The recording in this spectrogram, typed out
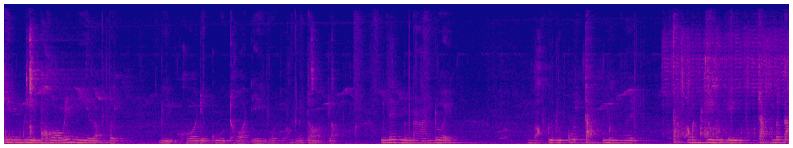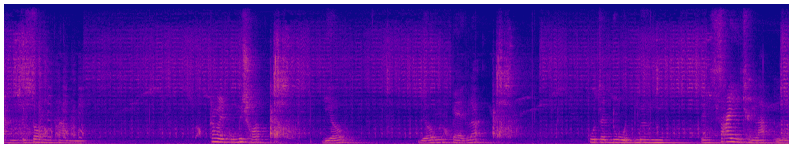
กินบีบคอไม่มีหรอกเว้บีบคอเดี๋ยวกูถอดเองโอ้ยไม่ถอดหรอกกูเล่นมานานด้วยกูดูกูจับมึงเลย มากินเองจับมาตำไปส้มตำทำไมกูไม่ช็อต เดี๋ยว เดี๋ยวมันแปลกละ กูจะดูดมึงเป็นไส้ชลักเลย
